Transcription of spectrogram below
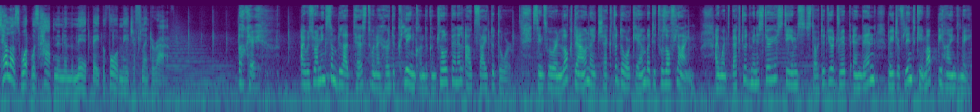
Tell us what was happening in the med bay before Major Flint arrived. Okay. I was running some blood tests when I heard a clink on the control panel outside the door. Since we were in lockdown, I checked the door cam, but it was offline. I went back to administer your steams, started your drip, and then Major Flint came up behind me.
